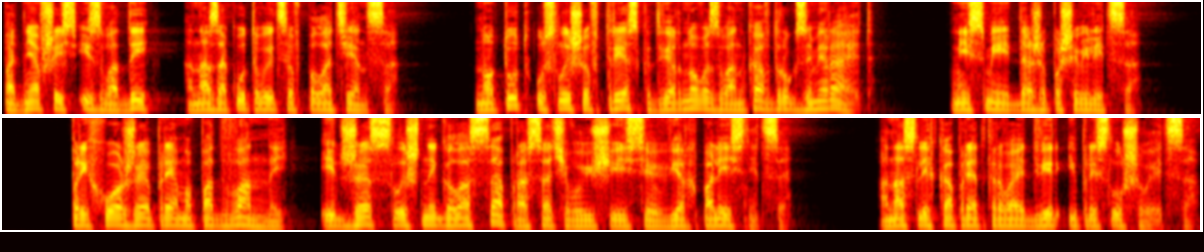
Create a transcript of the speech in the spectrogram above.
Поднявшись из воды, она закутывается в полотенце. Но тут, услышав треск дверного звонка, вдруг замирает. Не смеет даже пошевелиться. Прихожая прямо под ванной, и Джесс слышны голоса, просачивающиеся вверх по лестнице. Она слегка приоткрывает дверь и прислушивается.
